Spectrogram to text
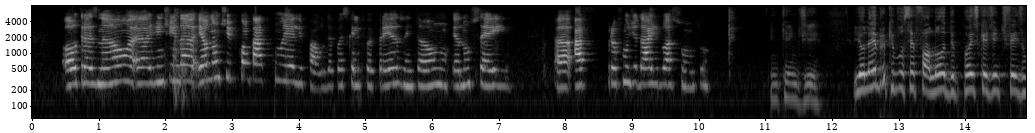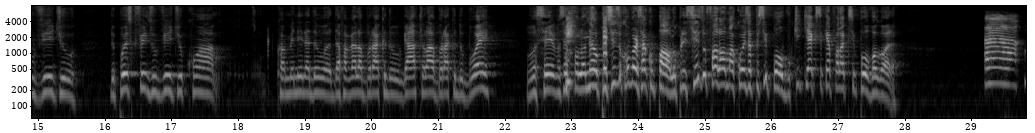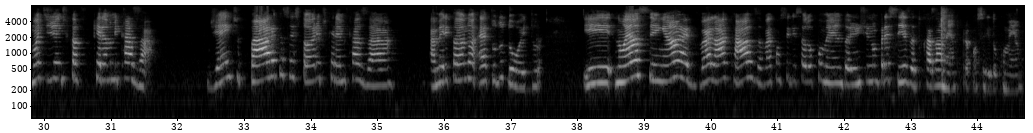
outras não. A gente ainda, eu não tive contato com ele, Paulo, depois que ele foi preso, então eu não sei uh, a profundidade do assunto. Entendi. E eu lembro que você falou depois que a gente fez um vídeo, depois que fez um vídeo com a com a menina do, da favela Buraco do Gato lá, Buraco do Boi, você você falou: "Não, eu preciso conversar com o Paulo, eu preciso falar uma coisa para esse povo. O que, que é que você quer falar com esse povo agora?" Uh, um monte de gente fica querendo me casar. Gente, para com essa história de querer me casar. Americano é tudo doido. E não é assim, ah, vai lá, casa, vai conseguir seu documento. A gente não precisa do casamento para conseguir documento.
